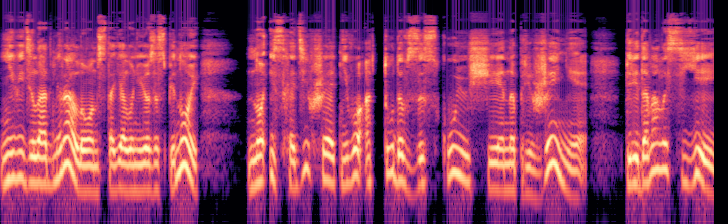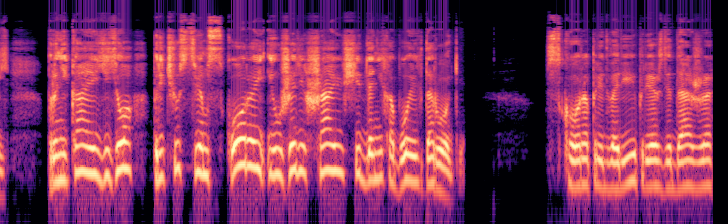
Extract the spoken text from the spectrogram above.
не видела адмирала, он стоял у нее за спиной, но исходившее от него оттуда взыскующее напряжение передавалось ей, проникая ее предчувствием скорой и уже решающей для них обоих дороги. Скоро при дворе, прежде даже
